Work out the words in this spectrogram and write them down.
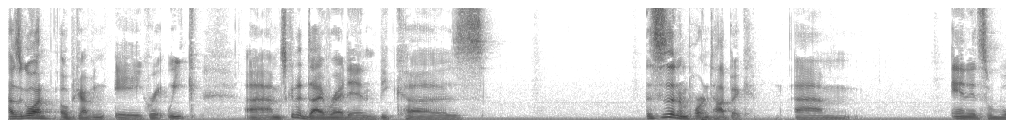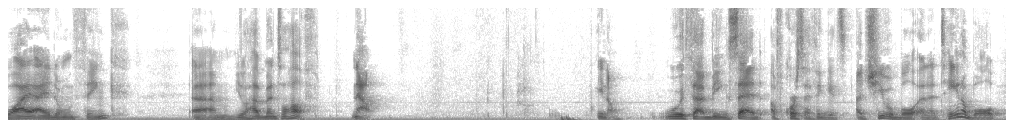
How's it going? I hope you're having a great week. Uh, I'm just going to dive right in because this is an important topic. Um, and it's why I don't think um, you'll have mental health. Now, you know, with that being said, of course, I think it's achievable and attainable.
